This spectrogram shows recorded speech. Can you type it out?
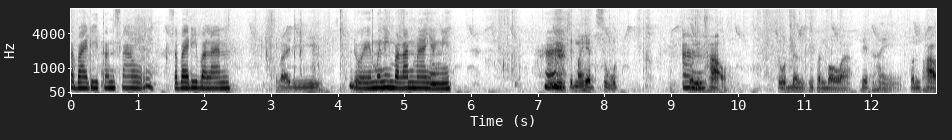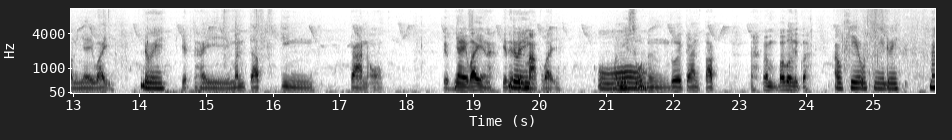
สบายดีตอนเช้า สบายดีบาลัน สบายดีโดยมื้อนี้บาลันมาอย่างนี้ฮะนี่จะมาเห็ดสูตรอ่าต้นเผาวสูตรหนึ่งที่เพิ่นบอกว่าเห็ดให้ต้นเผาวนี่ใหญ่ไว้โดยเห็ดให้มันจับกิ่งก้านออกแบบใหญ่ไว้นะเห็ดให้เป็นหมากไว้โอ้มันมีสูตรหนึ่งโดยการตัดอะไปมาเบิ่งดีกว่า โอเคโอเคโดยมา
